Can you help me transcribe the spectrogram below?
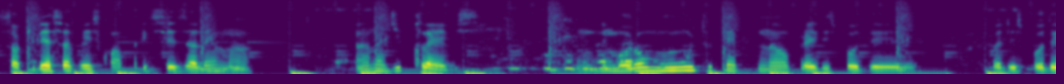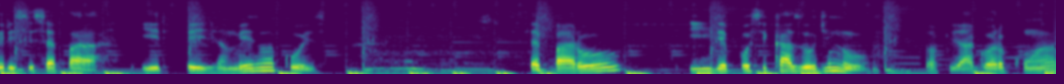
só que dessa vez com a princesa alemã, Ana de Cleves. Não demorou muito tempo não para eles poder para eles poderem se separar. E ele fez a mesma coisa. Separou e depois se casou de novo. Só que agora com a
